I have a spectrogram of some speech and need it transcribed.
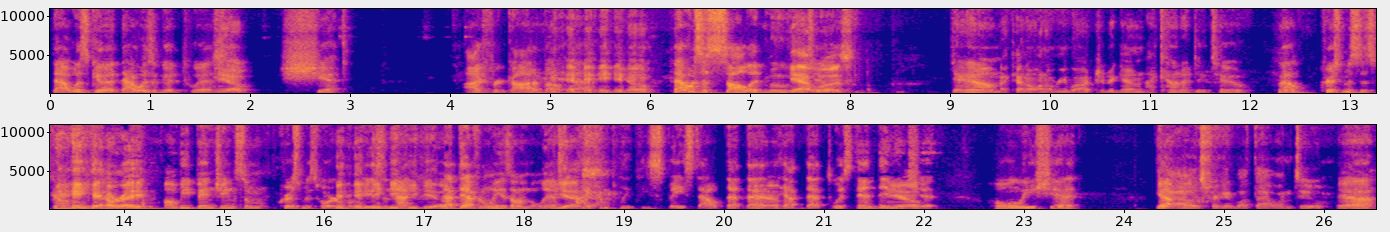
That was good. That was a good twist. Yep. Shit. I forgot about that. yep. that was a solid movie. Yeah, it too. was. Damn. I kind of want to rewatch it again. I kind of do too. Well, Christmas is coming. yeah, so right. I'll be binging some Christmas horror movies, and that Yep. that definitely is on the list. Yes. I completely spaced out that that Yeah. had that twist ending Yep. and shit. Holy shit. Yeah, I always forget about that one too. Yeah.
